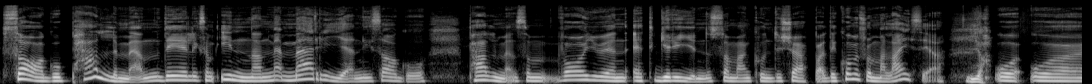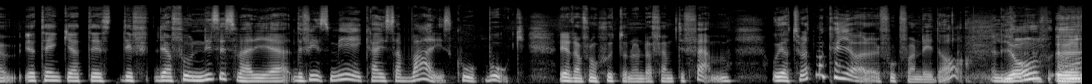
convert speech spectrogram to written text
sagopalmen. Det är liksom innan med märgen i sagopalmen som var ju en, ett gryn som man kunde köpa. Det kommer från Malaysia. Ja. Och, och jag tänker att det, det, det har funnits funnits i Sverige. Det finns med i Kajsa Wargs kokbok redan från 1755. Och jag tror att man kan göra det fortfarande idag. Ja, eh,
